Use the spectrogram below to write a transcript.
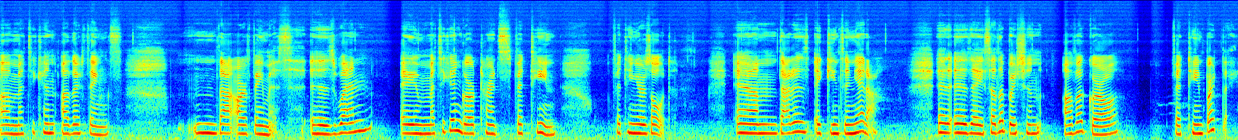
of Mexican other things mm, that are famous is when a Mexican girl turns 15, 15 years old. And that is a quinceañera. It is a celebration of a girl 15th birthday.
